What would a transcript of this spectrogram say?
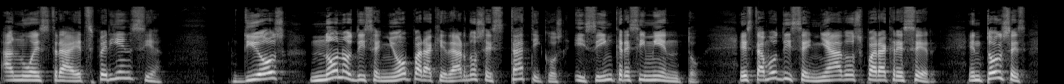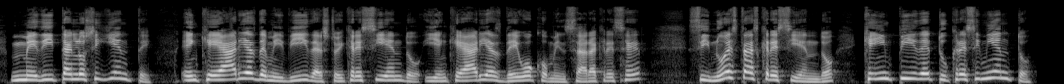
a nuestra experiencia. Dios no nos diseñó para quedarnos estáticos y sin crecimiento. Estamos diseñados para crecer. Entonces, medita en lo siguiente. ¿En qué áreas de mi vida estoy creciendo y en qué áreas debo comenzar a crecer? Si no estás creciendo, ¿qué impide tu crecimiento?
